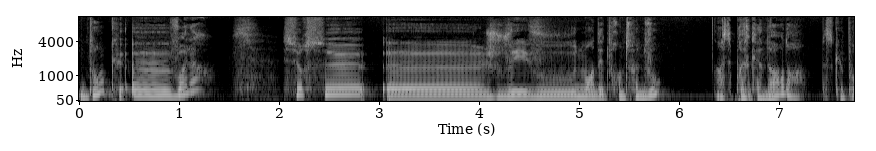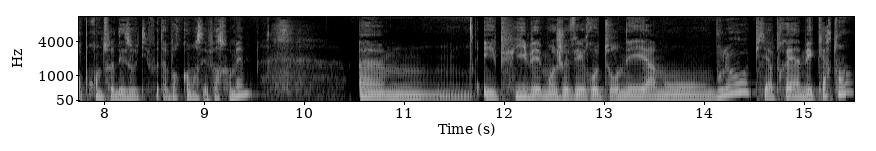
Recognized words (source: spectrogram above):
Donc euh, voilà. Sur ce, je vais vous demander de prendre soin de vous. C'est presque un ordre, parce que pour prendre soin des autres, il faut d'abord commencer par soi-même. Euh, et puis, ben, moi, je vais retourner à mon boulot, puis après à mes cartons,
